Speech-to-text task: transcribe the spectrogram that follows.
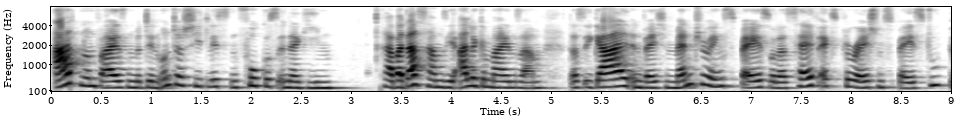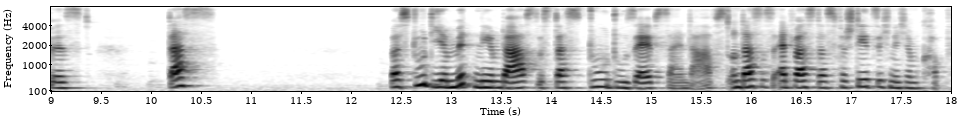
Arten und Weisen mit den unterschiedlichsten Fokusenergien. Aber das haben sie alle gemeinsam, dass egal in welchem Mentoring-Space oder Self-Exploration-Space du bist, das, was du dir mitnehmen darfst, ist, dass du du selbst sein darfst. Und das ist etwas, das versteht sich nicht im Kopf.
